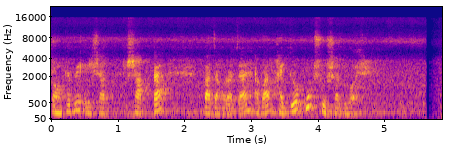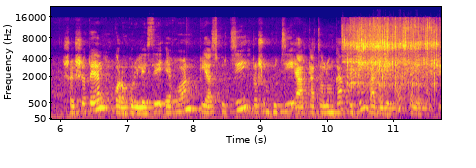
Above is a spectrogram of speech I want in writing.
সংক্ষেপে এই শাক, শাকটা ভাজা করা যায়, আবার খাইতেও খুব সুস্বাদু হয়। সর্ষে তেল গরম করে লেছি। এখন পেঁয়াজ কুচি, রসুন কুচি আর কাঁচা লঙ্কা কুচি ভাজি লেব তেলের মধ্যে।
